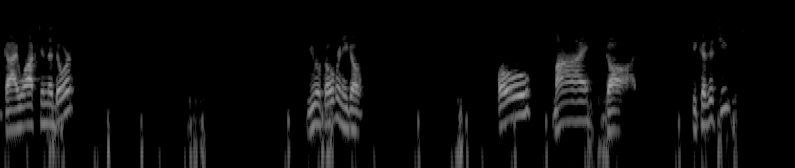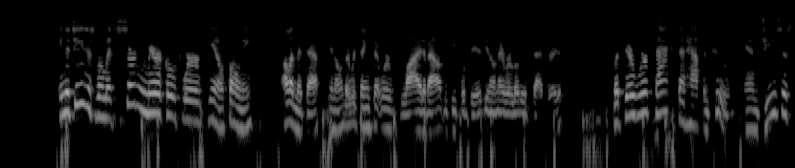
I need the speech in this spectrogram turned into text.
a guy walks in the door, you look over and you go, Oh my God. Because it's Jesus. In the Jesus movement, certain miracles were, you know, phony. I'll admit that. You know, there were things that were lied about and people did, you know, and they were a little exaggerated. But there were facts that happened too. And Jesus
